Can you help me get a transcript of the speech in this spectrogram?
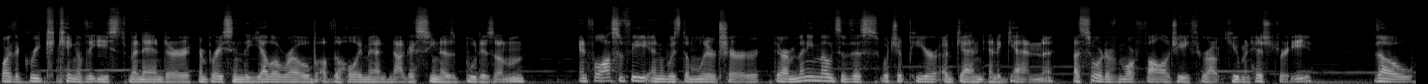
or the Greek king of the East Menander embracing the yellow robe of the holy man Nagasena's Buddhism. In philosophy and wisdom literature, there are many modes of this which appear again and again, a sort of morphology throughout human history. Though,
